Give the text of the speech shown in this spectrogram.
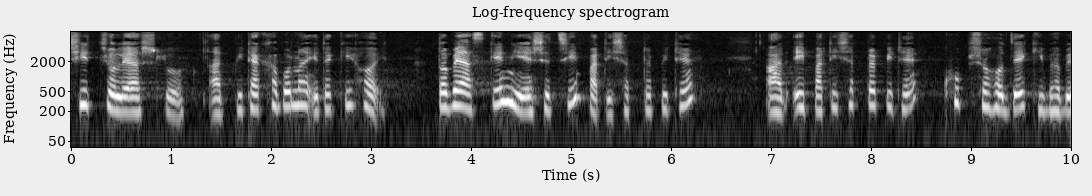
শীত চলে আসলো। আর পিঠা খাব না, এটা কি হয়? তবে আজকে নিয়ে এসেছি পাটিসাপটা পিঠে। আর এই পাটিসাপটা পিঠে খুব সহজে কীভাবে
